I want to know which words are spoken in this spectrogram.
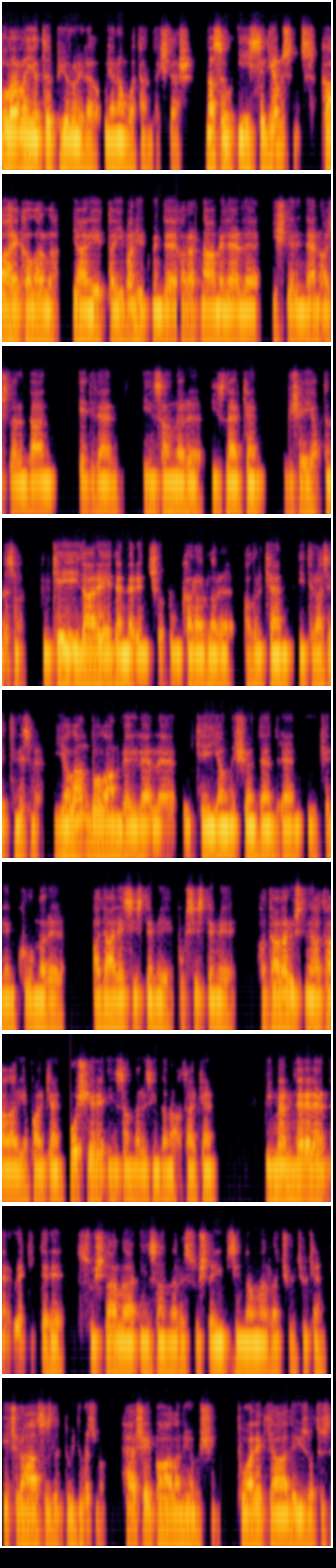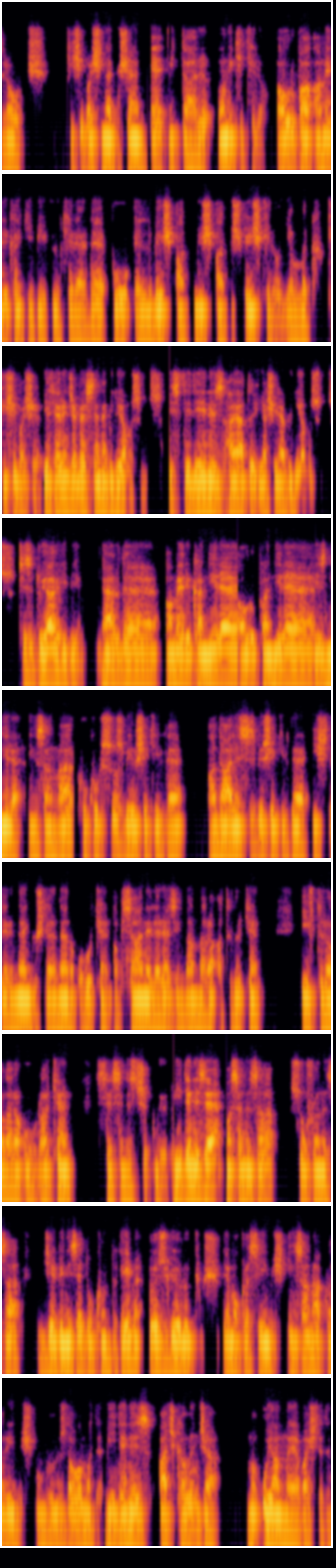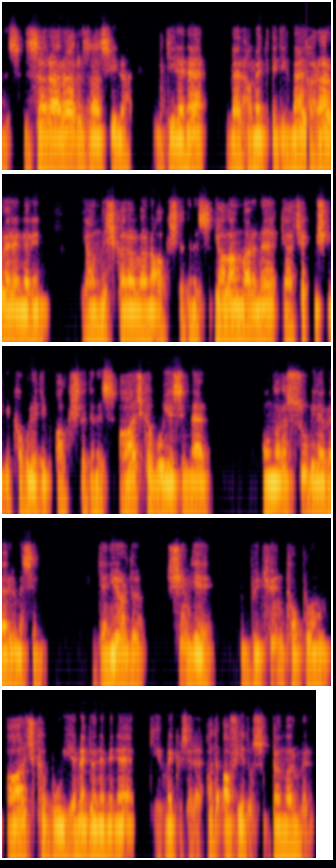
Dolarla yatıp euroyla uyanan vatandaşlar nasıl iyi hissediyor musunuz? KHK'larla yani Taliban hükmünde karartnamelerle işlerinden, açlarından edilen insanları izlerken bir şey yaptınız mı? Ülkeyi idare edenlerin çılgın kararları alırken itiraz ettiniz mi? Yalan dolan verilerle ülkeyi yanlış yönlendiren ülkenin kurumları, adalet sistemi, hukuk sistemi hatalar üstüne hatalar yaparken, boş yere insanları zindana atarken, bilmem nerelerinden ürettikleri suçlarla insanları suçlayıp zindanlarla çürütürken hiç rahatsızlık duydunuz mu? Her şey pahalanıyormuş şimdi. Tuvalet kağıdı 130 lira olmuş. Kişi başına düşen et miktarı 12 kilo. Avrupa, Amerika gibi ülkelerde bu 55, 60, 65 kilo yıllık kişi başı. Yeterince beslenebiliyor musunuz? İstediğiniz hayatı yaşayabiliyor musunuz? Sizi duyar gibiyim. Nerede? Amerika nire? Avrupa nire? Biz nire? İnsanlar hukuksuz bir şekilde adaletsiz bir şekilde işlerinden güçlerinden olurken, hapishanelere, zindanlara atılırken, iftiralara uğrarken sesiniz çıkmıyordu. Midenize, masanıza, sofranıza, cebinize dokundu değil mi? Özgürlükmüş, demokrasiymiş, insan haklarıymış. Umrunuzda olmadı. Mideniz aç kalınca mı uyanmaya başladınız? Zarara rızasıyla girene merhamet edilmez. Karar verenlerin yanlış kararlarını alkışladınız. Yalanlarını gerçekmiş gibi kabul edip alkışladınız. Ağaç kabuğu yesinler, onlara su bile verilmesin deniyordu. Şimdi bütün toplum ağaç kabuğu yeme dönemine girmek üzere. Hadi afiyet olsun canlarım benim.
